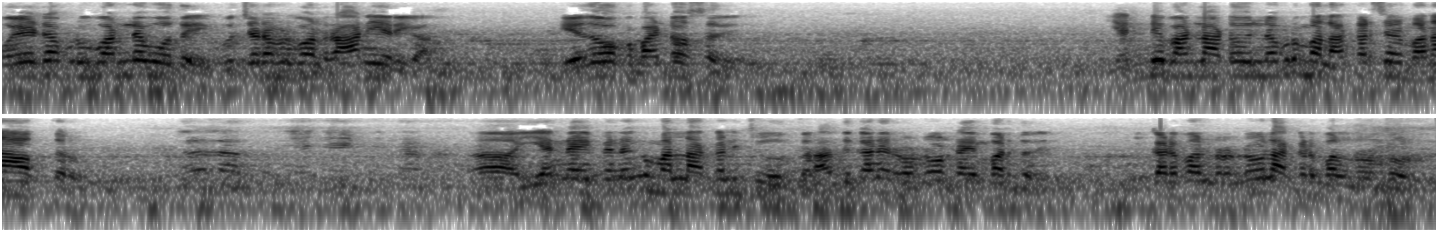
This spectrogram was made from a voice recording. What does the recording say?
పోయేటప్పుడు బండ్లే పోతాయి. వచ్చేటప్పుడు బండ్లు రానియరు ఇక ఏదో ఒక బండి వస్తుంది. ఎన్ని బండ్లు అటు వెళ్ళినప్పుడు మళ్ళీ అక్కడ సైడ్ మన ఆపుతారు. ఇవన్నీ అయిపోయినాక మళ్ళీ అక్కడి నుంచి చూస్తారు అందుకనే రెండు రోజులు టైం పడుతుంది. ఇక్కడ పని రెండు రోజులు అక్కడ పని రెండు రోజులు.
